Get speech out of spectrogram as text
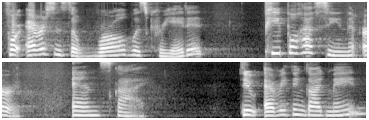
For ever since the world was created, people have seen the earth and sky. Through everything God made,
